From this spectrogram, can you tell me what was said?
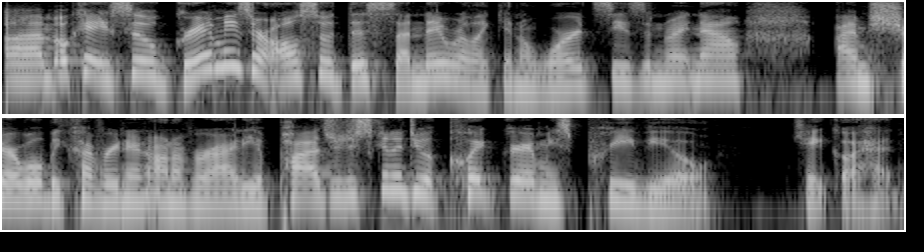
Um, okay, so Grammys are also this Sunday. We're like in award season right now. I'm sure we'll be covering it on a variety of pods. We're just going to do a quick Grammys preview. Kate, go ahead.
